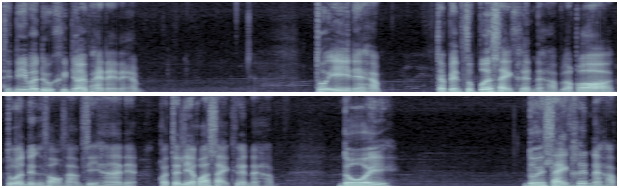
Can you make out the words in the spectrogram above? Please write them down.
ทีนี้มาดูขึ้นย่อยภายในนะครับ ตัว A เนี่ยครับ จะเป็นซูเปอร์ไซเคิลนะครับ แล้วก็ตัว 1 2 3 4 5 เนี่ย ก็จะเรียกว่าไซเคิลนะครับ โดย โดยไซเคิลนะครับ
